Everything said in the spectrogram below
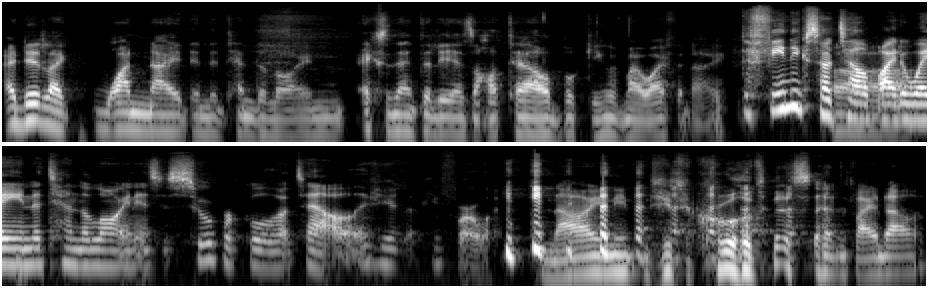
I did like one night in the Tenderloin accidentally as a hotel booking with my wife and I. The Phoenix Hotel, uh, by the uh, way, in the Tenderloin is a super cool hotel if you're looking for one. now I need, need to Google this and find out.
